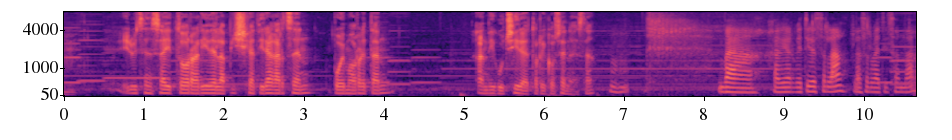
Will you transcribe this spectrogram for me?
mm, iruditzen zait hor ari dela pixka tiragartzen poema horretan handi gutxira etorriko zena, ez da? Mhm. Ba, Javier, beti bezala, plazer bat izan da.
